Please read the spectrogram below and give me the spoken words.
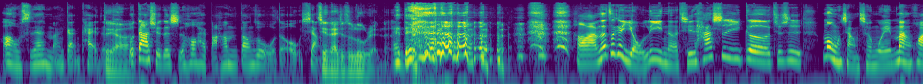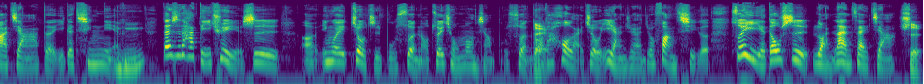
啊，我实在是蛮感慨的。对啊，我大学的时候还把他们当做我的偶像，现在就是路人了。哎，对。好啦，那这个有利呢，其实他是一个就是梦想成为漫画家的一个青年，嗯、但是他的确也是呃，因为就职不顺哦，追求梦想不顺，然后他后来就毅然决然就放弃了，所以也都是软烂在家。是，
